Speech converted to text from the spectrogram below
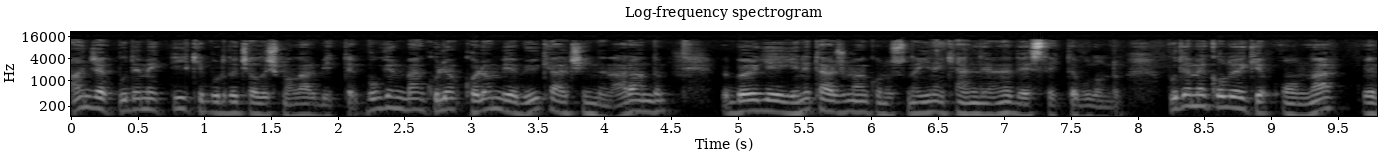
Ancak bu demek değil ki burada çalışmalar bitti. Bugün ben Kolom- Kolombiya Büyükelçiliğinden arandım ve bölgeye yeni tercüman konusunda yine kendilerine destekte bulundum. Bu demek oluyor ki onlar ve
